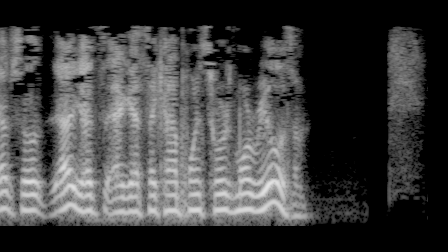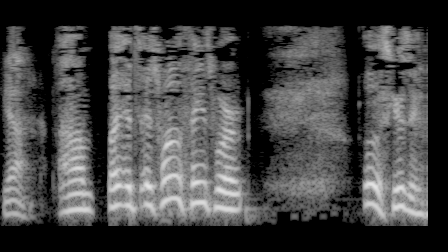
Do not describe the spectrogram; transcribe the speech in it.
absolutely. I guess I guess that kind of points towards more realism. Yeah. Um, but it's it's one of the things where, oh, excuse me,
